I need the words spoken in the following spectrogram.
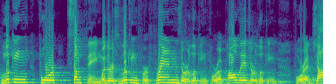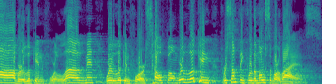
looking for something, whether it's looking for friends or looking for a college or looking for a job or looking for love, man. We're looking for a cell phone. We're looking for something for the most of our lives.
